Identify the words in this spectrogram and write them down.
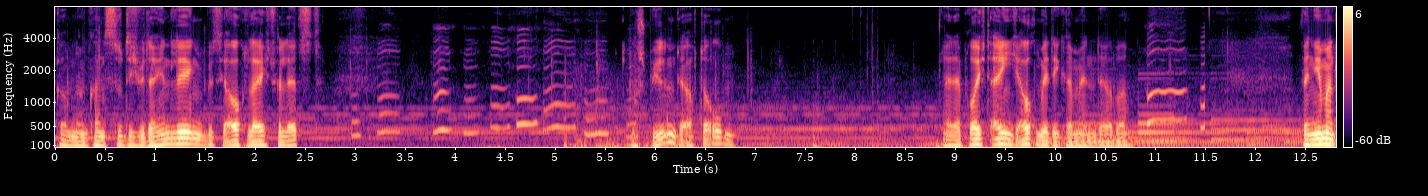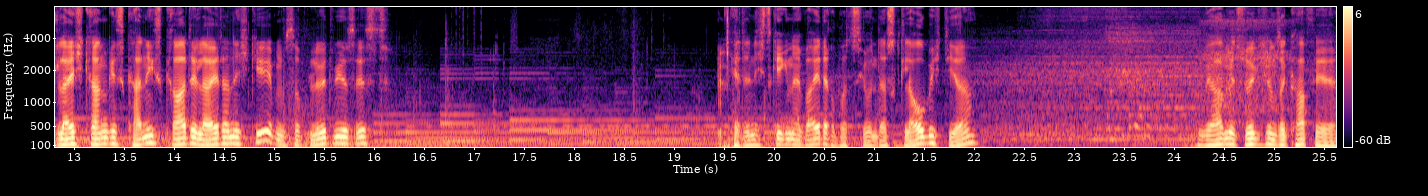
Komm, dann kannst du dich wieder hinlegen. Du bist ja auch leicht verletzt. Wo spielt denn der? Auch da oben. Ja, der bräuchte eigentlich auch Medikamente, aber... Wenn jemand leicht krank ist, kann ich es gerade leider nicht geben. So blöd wie es ist. Ich hätte nichts gegen eine weitere Portion, das glaube ich dir. Wir haben jetzt wirklich unseren Kaffee.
